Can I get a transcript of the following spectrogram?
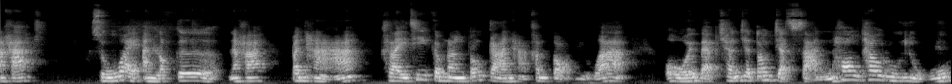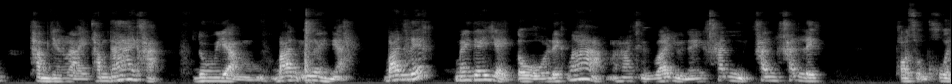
นะคะ สูงวัยอันล็อกเกอร์นะคะ ปัญหาใครที่กำลังต้องการหาคำตอบอยู่ว่า โอ้ยแบบฉันจะต้องจัดสรรห้องเท่ารูหนูทำอย่างไรทำได้ค่ะ ดูอย่างบ้านเอื้อยเนี่ย บ้านเล็กไม่ได้ใหญ่โตเล็กมากนะคะ ถือว่าอยู่ในขั้นขั้นขั้นเล็ก พอสมควร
